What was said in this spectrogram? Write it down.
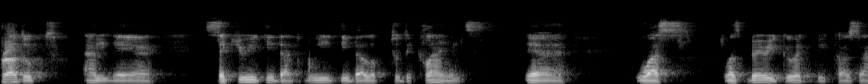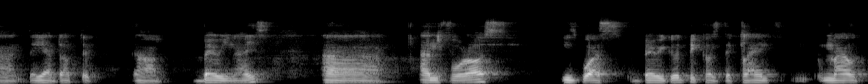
product and the security that we developed to the clients uh, was was very good because uh, they adopted uh, very nice. Uh, and for us it was very good because the client now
